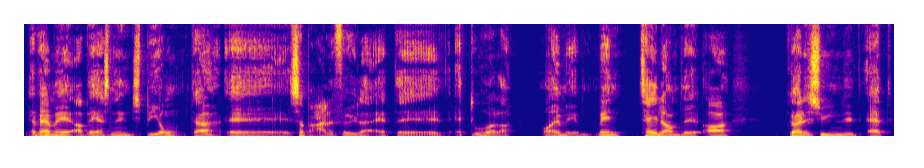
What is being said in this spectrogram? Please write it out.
Lad være med at være sådan en spion, der øh, så barnet føler, at, øh, at du holder øje med dem. Men tal om det, og gør det synligt, at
